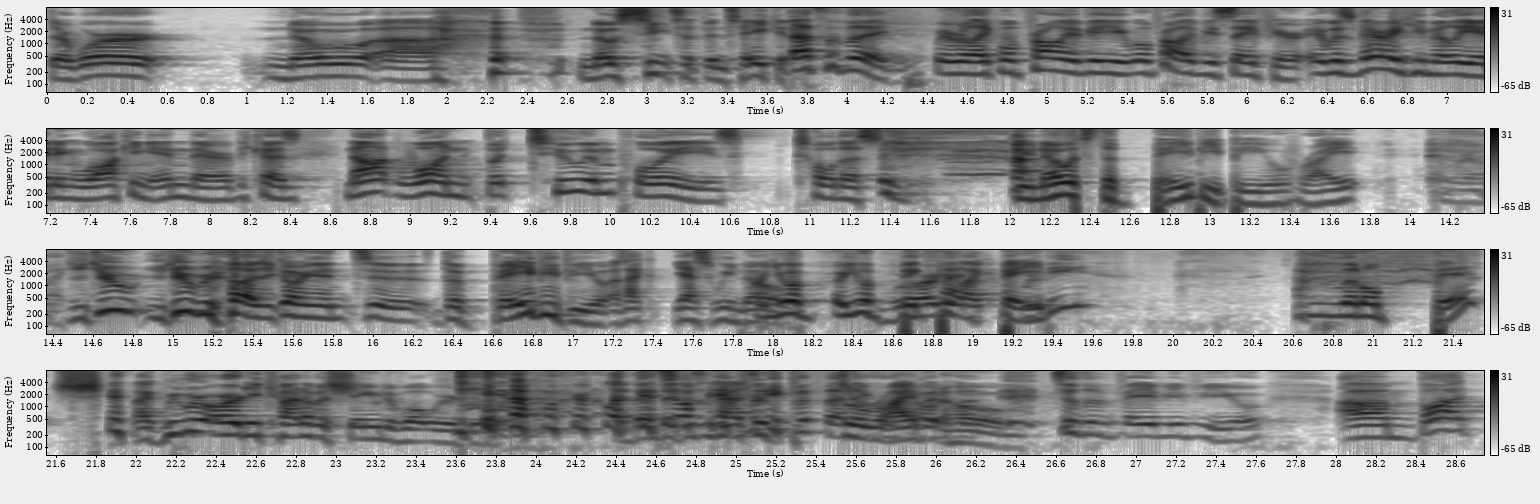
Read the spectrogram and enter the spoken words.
there were no uh, no seats had been taken. That's the thing. We were like, we'll probably be we'll probably be safe here. It was very humiliating walking in there because not one but two employees told us, "You know it's the baby view, right?" And we're like, you do you do realize you're going into the baby view. I was like, yes, we know. "Are you a are you a big fat like- baby, you little bitch?" like we were already kind of ashamed of what we were doing. we're and like, then it's they just already had pretty to pathetic. drive it home. to the baby view. Um, but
